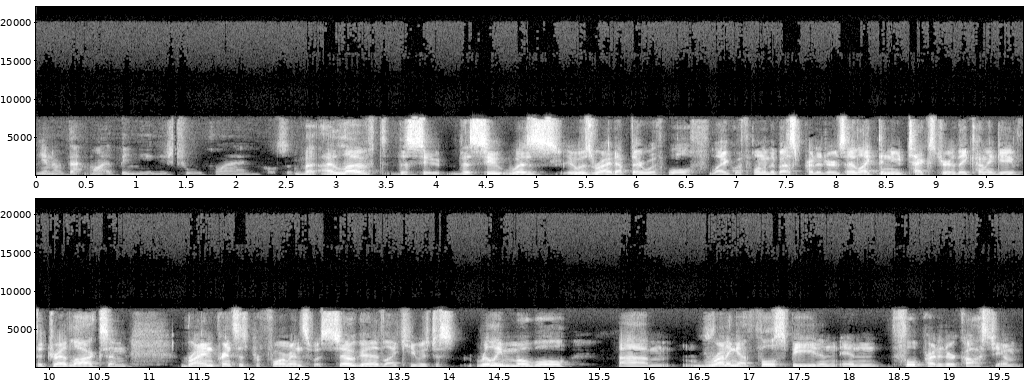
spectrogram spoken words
you know that might have been the initial plan, possibly. But I loved the suit. The suit was, it was right up there with Wolf, like with one of the best Predators. I liked the new texture they kind of gave the dreadlocks, and Brian Prince's performance was so good. Like he was just really mobile, um, running at full speed in, in full Predator costume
